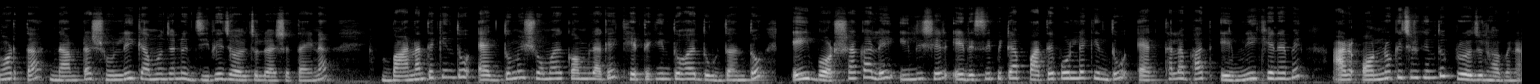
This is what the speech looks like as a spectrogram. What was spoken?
ভর্তা নামটা শুনলেই কেমন যেন জিভে জল চলে আসে, তাই না? বানাতে কিন্তু একদমই সময় কম লাগে, খেতে কিন্তু হয় দুর্দান্ত। এই বর্ষাকালে ইলিশের এই রেসিপিটা পাতে পড়লে কিন্তু এক থালা ভাত এমনিই খেয়ে নেবে, আর অন্য কিছুর কিন্তু প্রয়োজন হবে না।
